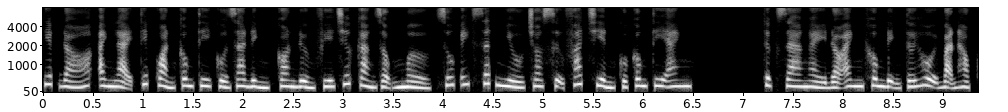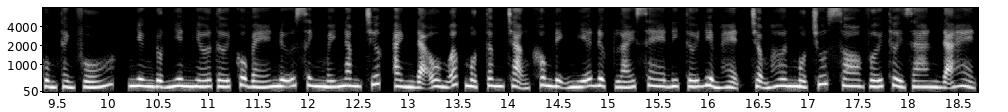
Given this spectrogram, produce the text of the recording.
Tiếp đó anh lại tiếp quản công ty của gia đình con đường phía trước càng rộng mở, giúp ích rất nhiều cho sự phát triển của công ty anh. Thực ra ngày đó anh không định tới hội bạn học cùng thành phố, nhưng đột nhiên nhớ tới cô bé nữ sinh mấy năm trước, anh đã ôm ấp một tâm trạng không định nghĩa được lái xe đi tới điểm hẹn chậm hơn một chút so với thời gian đã hẹn.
